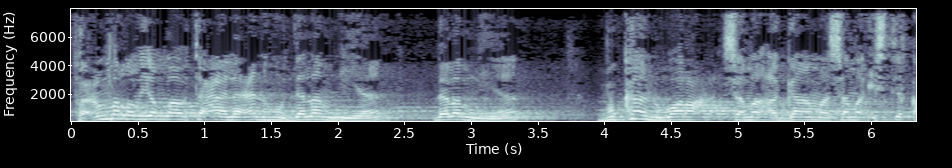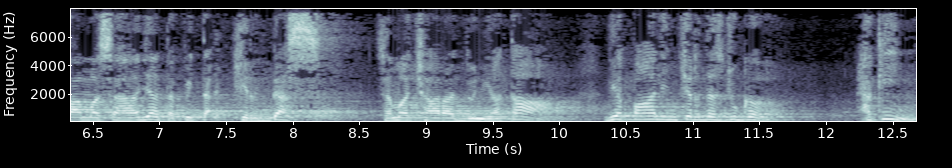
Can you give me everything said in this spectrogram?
Fa Umar radhiyallahu taala anhu dalam niat, dalam niat bukan wara sama agama sama istiqamah sahaja tapi tak cerdas sama cara dunia tak. Dia paling cerdas juga. Hakim.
